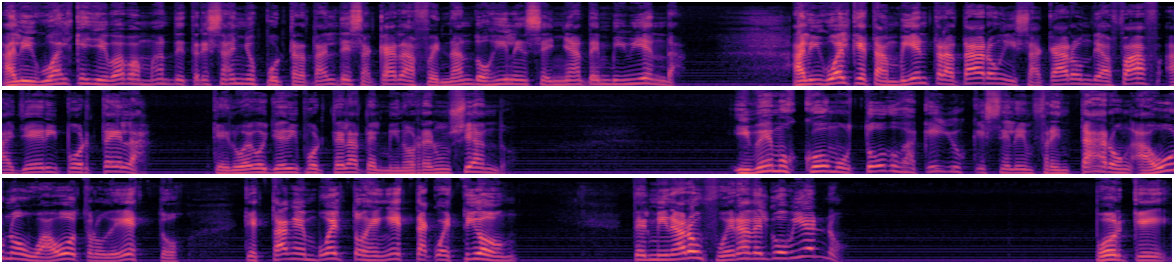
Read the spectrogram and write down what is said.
Al igual que llevaban más de tres años por tratar de sacar a Fernando Gil Enseñate en vivienda. Al igual que también trataron y sacaron de AFAF a Jerry Portela, que luego Jerry Portela terminó renunciando. Y vemos cómo todos aquellos que se le enfrentaron a uno o a otro de estos que están envueltos en esta cuestión, terminaron fuera del gobierno. Porque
